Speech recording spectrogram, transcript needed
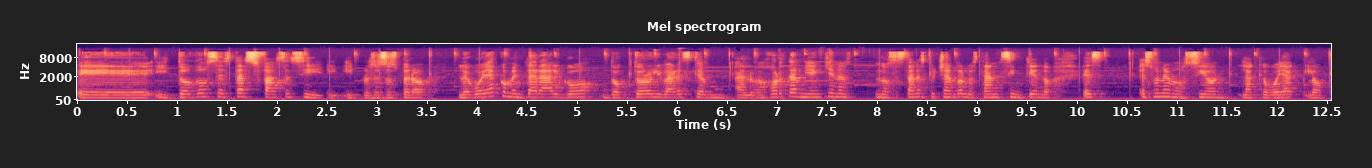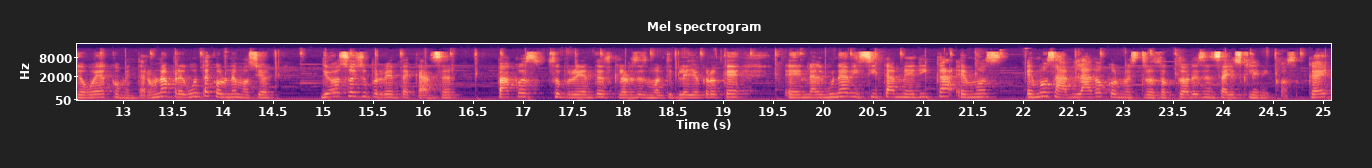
eh, y todas estas fases y, procesos, pero le voy a comentar algo, doctor Olivares, que a lo mejor también quienes nos están escuchando lo están sintiendo, es, es una emoción la que voy a, lo que voy a comentar, una pregunta con una emoción. Yo soy superviviente de cáncer, Paco es superviviente de esclerosis múltiple, yo creo que en alguna visita médica hemos hemos hablado con nuestros doctores de ensayos clínicos, ¿ok?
